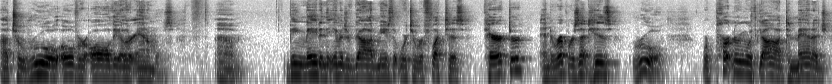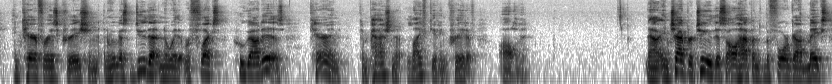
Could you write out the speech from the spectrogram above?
uh, to rule over all the other animals. Um, being made in the image of God means that we're to reflect His character and to represent His rule. We're partnering with God to manage and care for His creation, and we must do that in a way that reflects who God is caring, compassionate, life giving, creative, all of it. Now, in chapter 2, this all happens before God makes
